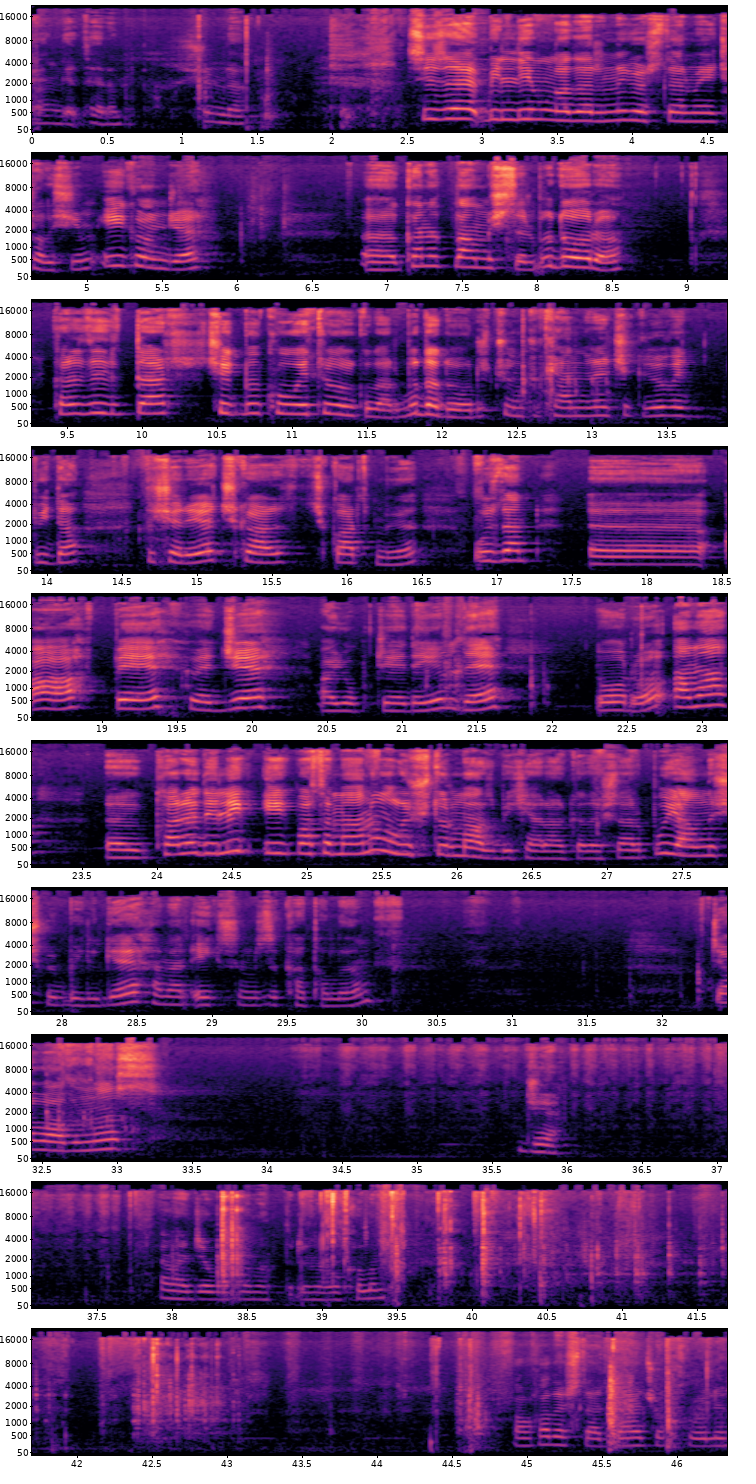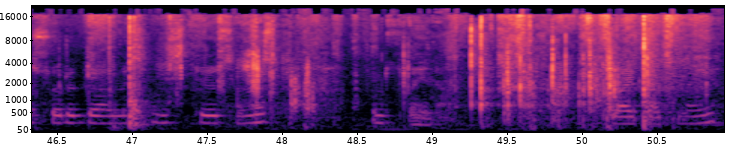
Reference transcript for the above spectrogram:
yan getirelim. Şimdi size bildiğim kadarını göstermeye çalışayım. İlk önce e, kanıtlanmıştır. Bu doğru. Kara delikler çekme kuvveti uygular. Bu da doğru. Çünkü kendine çıkıyor ve bir de dışarıya çıkar, çıkartmıyor. O yüzden e, A, B ve C Ay yok C değil de doğru. Ama e, kara delik ilk basamağını oluşturmaz bir kere arkadaşlar. Bu yanlış bir bilgi. Hemen eksimizi katalım. Cevabımız C. Hemen cevap anahtarına bakalım. Arkadaşlar daha çok böyle soru gelmesini istiyorsanız unutmayın. Like atmayı.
